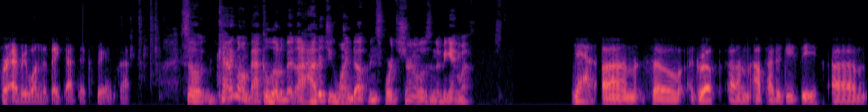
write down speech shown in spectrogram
for everyone that they got to experience that. So, kind of going back a little bit, how did you wind up in sports journalism to begin with? Yeah, um, so I grew up um, outside of DC um,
